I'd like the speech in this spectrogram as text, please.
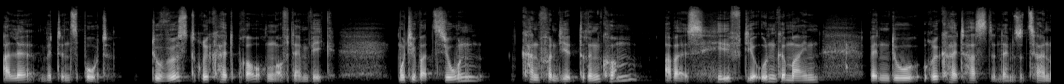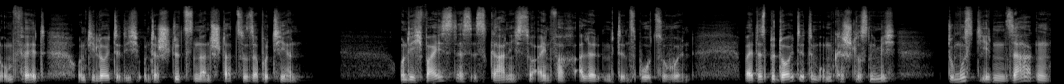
alle mit ins Boot. Du wirst Rückhalt brauchen auf deinem Weg. Motivation kann von dir drin kommen, aber es hilft dir ungemein, wenn du Rückhalt hast in deinem sozialen Umfeld und die Leute dich unterstützen, anstatt zu sabotieren. Und ich weiß, es ist gar nicht so einfach, alle mit ins Boot zu holen. Weil das bedeutet im Umkehrschluss nämlich, du musst jedem sagen,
